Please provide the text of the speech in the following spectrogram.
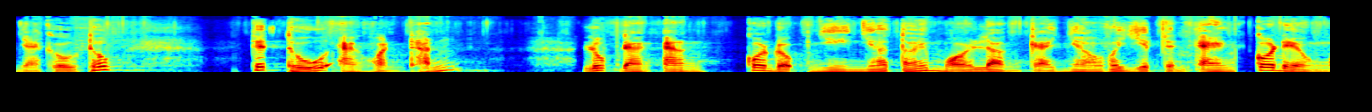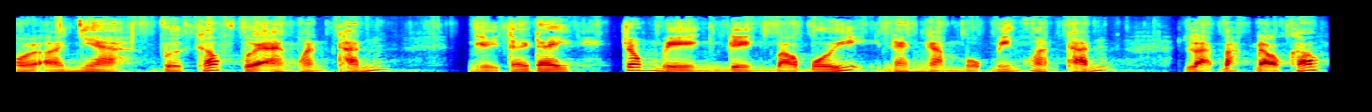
nhà cựu thúc Thích thú ăn hoành thánh. Lúc đang ăn, cô đột nhiên nhớ tới mỗi lần cãi nhau với Diệp Tịnh An, Cô đều ngồi ở nhà vừa khóc vừa ăn hoành thánh. Nghĩ tới đây Trong miệng Điền bảo bối đang ngậm một miếng hoành thánh Lại bắt đầu khóc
